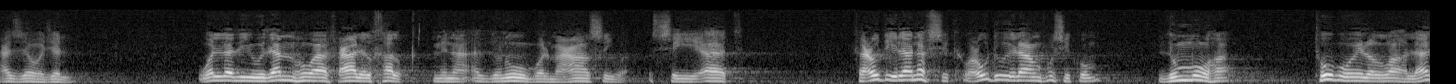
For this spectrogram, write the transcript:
عز وجل والذي يذم هو أفعال الخلق من الذنوب والمعاصي والسيئات. فعد إلى نفسك وعودوا إلى أنفسكم ذموها توبوا إلى الله لا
